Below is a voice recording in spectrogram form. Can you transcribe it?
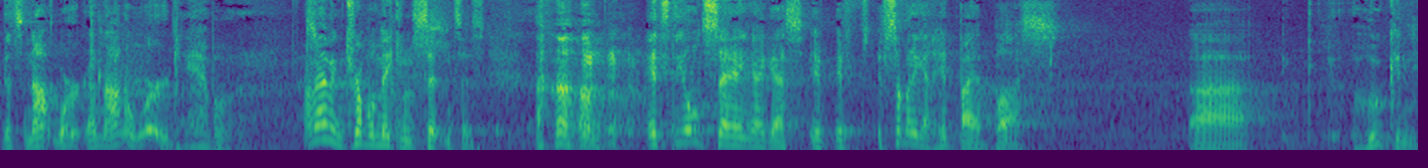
That's not word. Not a word. Yeah, but I'm having trouble making sentences. Um, it's the old saying, I guess. If, if if somebody got hit by a bus, uh, who can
